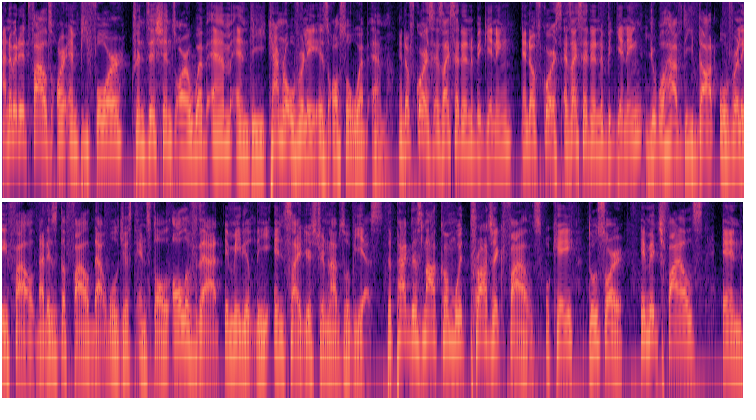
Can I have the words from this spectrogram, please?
Animated files are MP4, transitions are WebM, and the camera overlay is also WebM. And of course, as I said in the beginning, and of course, as I said in the beginning, you will have the dot .overlay file. That is the file that will just install all of that immediately inside your Streamlabs OBS. The pack does not come with project files, okay? Those are image files and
